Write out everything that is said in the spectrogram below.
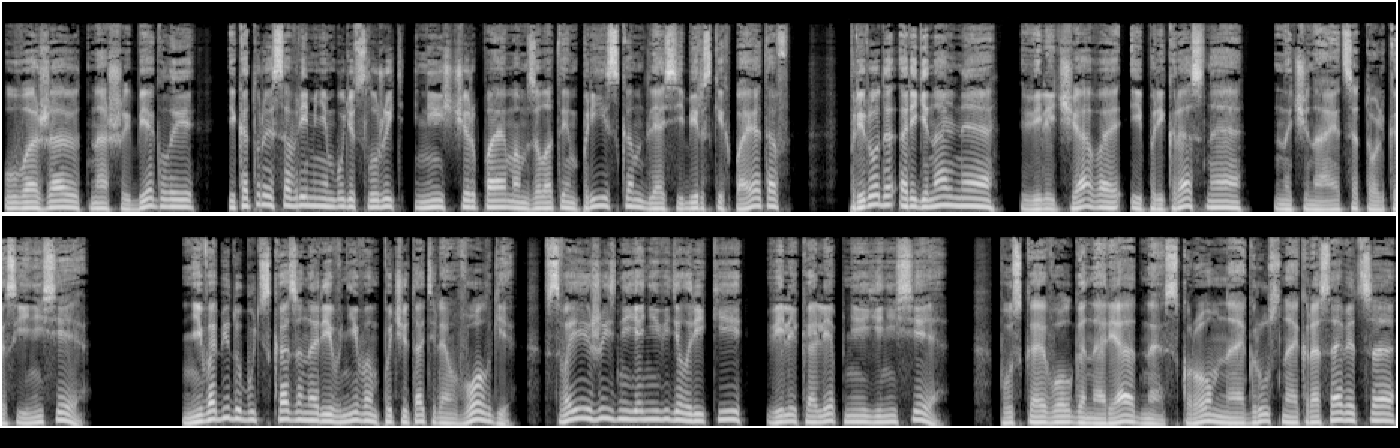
уважают наши беглые, и которая со временем будет служить неисчерпаемым золотым прииском для сибирских поэтов, природа оригинальная, величавая и прекрасная, начинается только с Енисея. Не в обиду будь сказано ревнивым почитателям Волги, в своей жизни я не видел реки великолепнее Енисея. Пускай Волга нарядная, скромная, грустная красавица,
